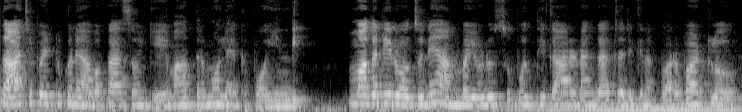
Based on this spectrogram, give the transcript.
దాచిపెట్టుకునే అవకాశం ఏమాత్రమూ లేకపోయింది. మొదటి రోజునే అన్వయుడు సుబుద్ధి కారణంగా జరిగిన పొరపాట్లు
